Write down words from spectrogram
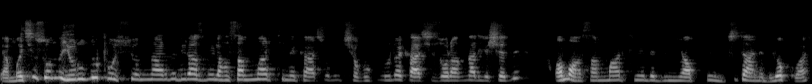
ya maçın sonunda yorulduğu pozisyonlarda biraz böyle Hasan Martin'e karşı onun çabukluğuna karşı zor anlar yaşadı. Ama Hasan Martin'e de dün yaptığı iki tane blok var.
